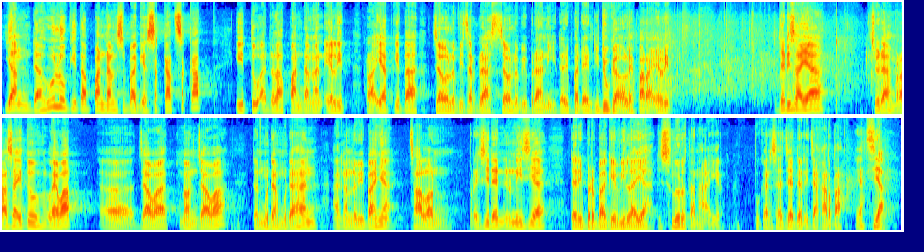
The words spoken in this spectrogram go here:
Yang dahulu kita pandang sebagai sekat-sekat, itu adalah pandangan elit. Rakyat kita jauh lebih cerdas, jauh lebih berani daripada yang diduga oleh para elit. Jadi saya sudah merasa itu lewat eh, Jawa non-Jawa dan mudah-mudahan akan lebih banyak calon presiden Indonesia dari berbagai wilayah di seluruh tanah air. Bukan saja dari Jakarta. Ya. Siap.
